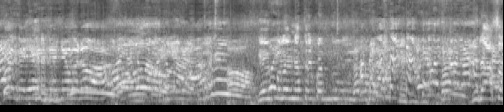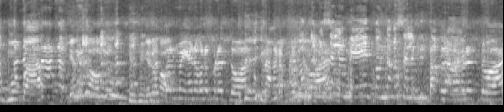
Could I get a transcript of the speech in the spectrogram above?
Hoy, ganyan, ganyan yung ano? Ganyan ah. Oo. Game Ngayon ko lang natripan mo. Binasag mo pa? Ganun ko. Ganun ko. May ano ko na pala to, ha? Bakla ka na pala Pag nakasalamin, pag nakasalamin Bakla ka bakla. pala to, ha?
